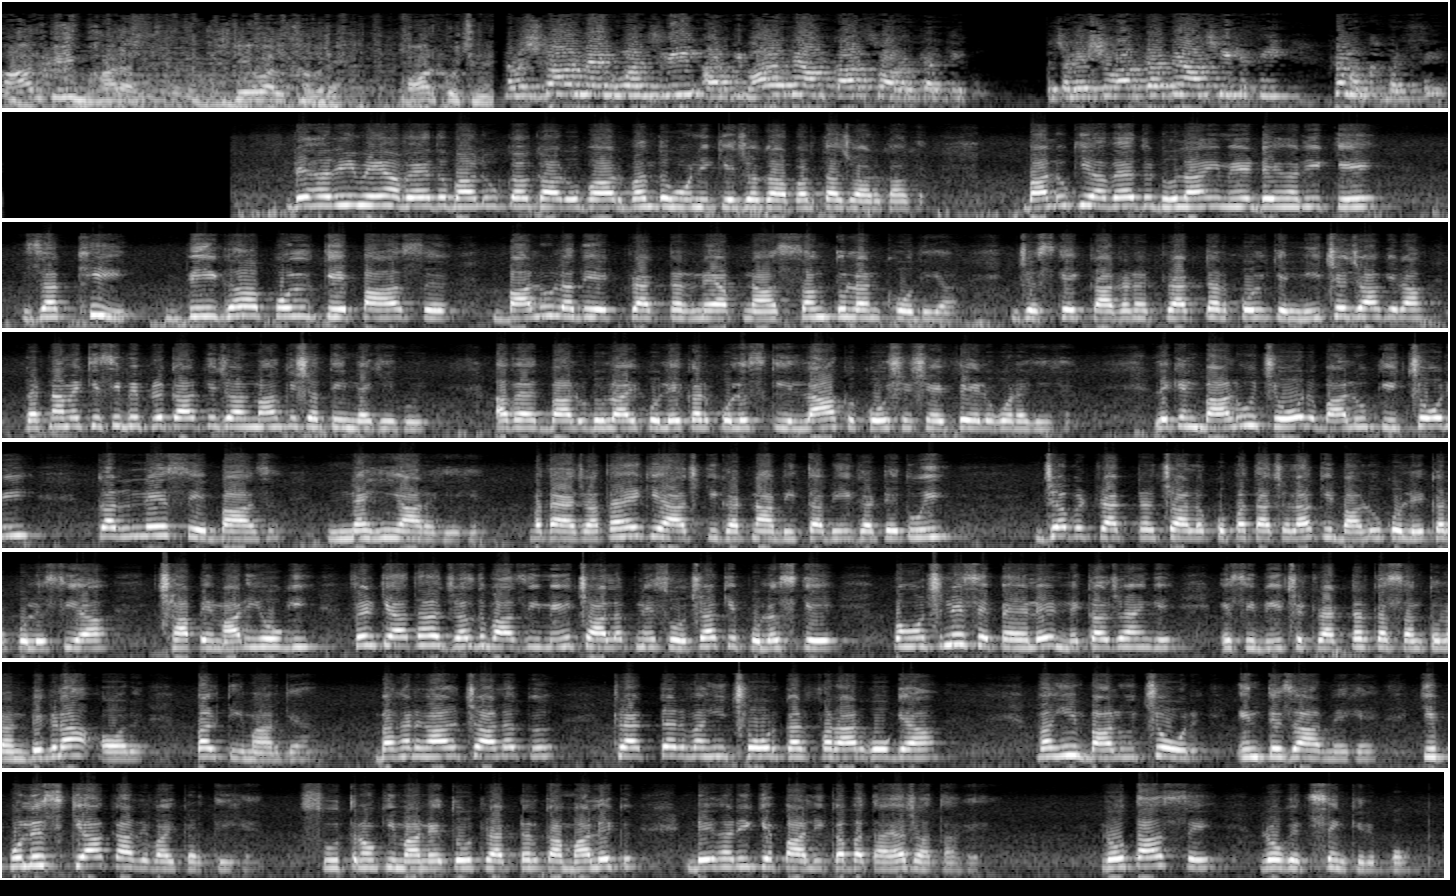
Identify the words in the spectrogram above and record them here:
RP Bharat केवल खबरें और कुछ नहीं। नमस्कार मैं हूँ अंजलि आरती भारत में आपका स्वागत करती हूँ। तो चलिए शुरुआत करते हैं आज की किसी प्रमुख खबर से। डेहरी में अवैध बालू का कारोबार बंद होने की जगह बढ़ता जा रहा है। बालू की अवैध ढुलाई में डेहरी के जखी बीघा पुल के पास बालू लदे एक ट्रैक्टर ने अपना संतुलन खो दिया, जिसके कारण ट्रैक्टर पुल के नीचे जा गिरा। घटना में किसी भी प्रकार की जानमाल की क्षति नहीं हुई। अवैध बालू ढुलाई को लेकर पुलिस की लाख कोशिशें फेल हो रही हैं, लेकिन बालू चोर बालू की चोरी करने से बाज नहीं आ रही है। बताया जाता है कि आज की घटना अभी तभी घटित हुई जब ट्रैक्टर चालक को पता चला कि बालू को लेकर पुलिसिया छापेमारी होगी, फिर क्या था? जल्दबाजी में चालक ने सोचा कि पुलिस के पहुँचने से पहले निकल जाएँगे। इसी बीच ट्रैक्टर का संतुलन बिगड़ा और पलटी मार गया। बहरहाल चालक ट्रैक्टर वहीं छोड़कर फरार हो गया। वहीं बालू चोर इंतज़ार में है कि पुलिस क्या कार्रवाई करती है। सूत्रों की माने तो ट्रैक्टर का मालिक डेहरी के पाली का बताया जाता है। रोहतास से रोहित सिंह की रिपोर्ट।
